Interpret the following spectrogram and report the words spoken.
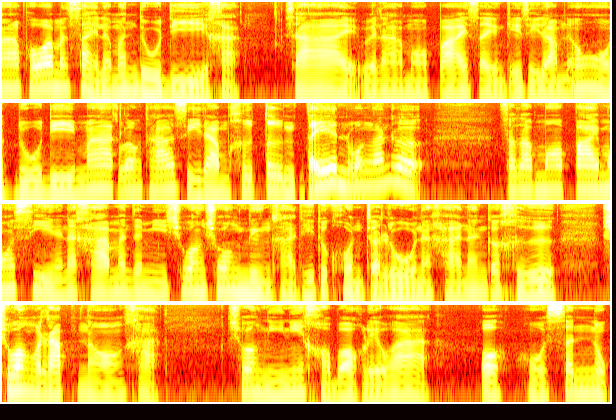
มาก เพราะว่ามันใส่แล้วมันดูดีค่ะ ใช่ เวลามอปลายใส่กางเกงสีดำเนี่ยโอ้โหดูดีมากรองเท้าสีดำคือตื่นเต้นว่างั้นเถอะสำหรับมปลายม4เนี่ยนะคะ มันจะมีช่วงช่วงหนึ่งค่ะที่ทุกคนจะรู้นะคะ นั่นก็คือช่วงรับน้องค่ะ ช่วงนี้นี่ขอบอกเลยว่า โอ้โหสนุก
